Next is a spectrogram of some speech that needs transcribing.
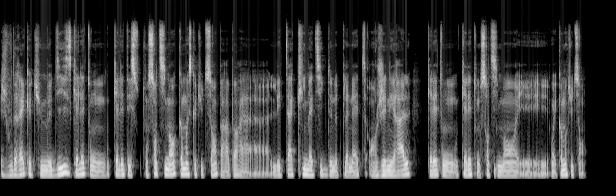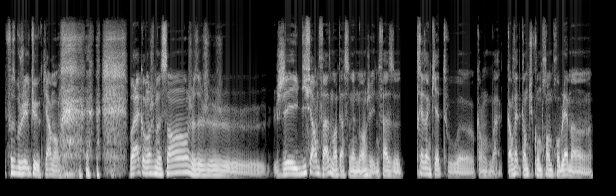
je voudrais que tu me dises quel est ton, quel est ton sentiment, comment est-ce que tu te sens par rapport à, l'état climatique de notre planète en général? Quel est ton, quel est ton sentiment et ouais, comment tu te sens? Il faut se bouger le cul, clairement. voilà comment je me sens. J'ai eu différentes phases, moi personnellement. J'ai une phase très inquiète où, euh, quand, bah, en fait, quand tu comprends le problème, hein,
